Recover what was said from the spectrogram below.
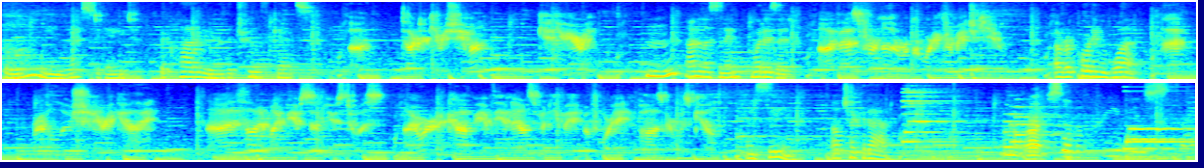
The more we investigate, the cloudier the truth gets. Uh, Dr. Kimishima? Hmm, I'm listening. What is it? I've asked for another recording from HQ. A recording of what? That revolutionary guy. I thought it might be of some use to us. I ordered a copy of the announcement he made before Aiden Posner was killed. I see. I'll check it out. Alright. So the previous threat.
